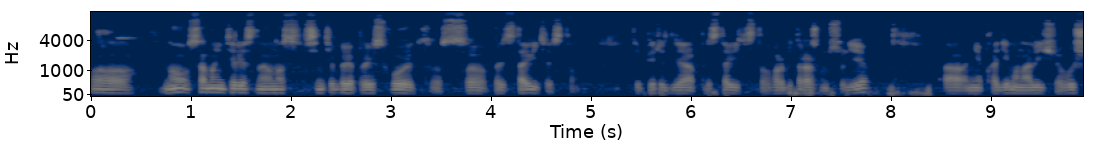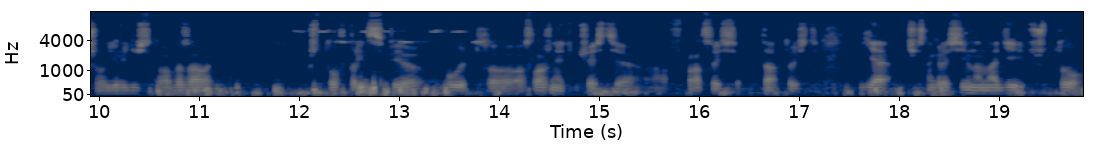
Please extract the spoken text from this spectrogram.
А, но самое интересное у нас в сентябре происходит с представительством. Теперь для представительства в арбитражном суде а, необходимо наличие высшего юридического образования, что в принципе будет а, осложнять участие в процессе. Да, то есть я, честно говоря, сильно надеюсь, что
